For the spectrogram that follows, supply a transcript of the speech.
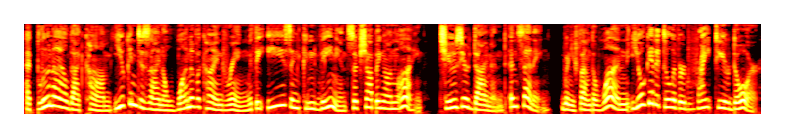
At Bluenile.com, you can design a one of a kind ring with the ease and convenience of shopping online. Choose your diamond and setting. When you find the one, you'll get it delivered right to your door.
